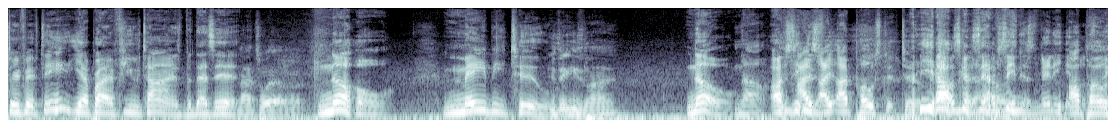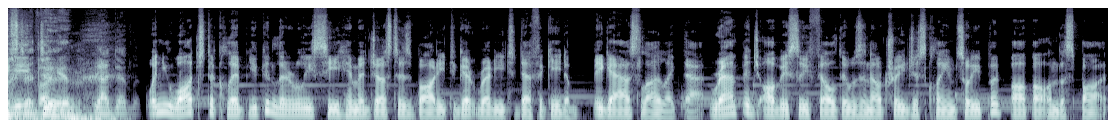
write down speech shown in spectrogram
315? Yeah, probably a few times, but that's it. Not 12. Huh? No. Maybe two. You think he's lying? No. No. I've seen I, this- I, I posted too. Yeah, I was going to Yeah, say, I I've seen posted. this video. I'll post he it too. fucking- Yeah, When you watch the clip, you can literally see him adjust his body to get ready to defecate a big ass lie like that. Rampage obviously felt it was an outrageous claim, so he put Bappa on the spot,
